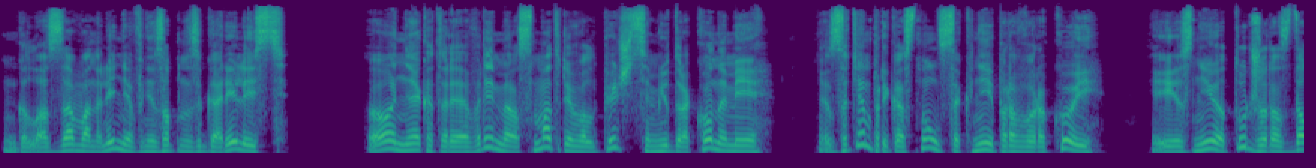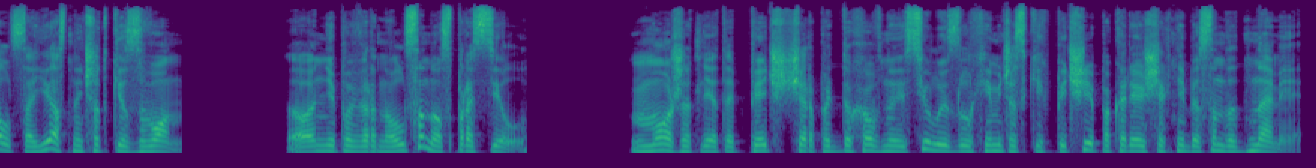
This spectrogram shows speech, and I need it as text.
Глаза Ван Линя внезапно загорелись. Он некоторое время осматривал печь с семью драконами, затем прикоснулся к ней правой рукой, и из нее тут же раздался ясный четкий звон. Он не повернулся, но спросил. Может ли эта печь черпать духовную силу из алхимических печей, покоряющих небеса над нами?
